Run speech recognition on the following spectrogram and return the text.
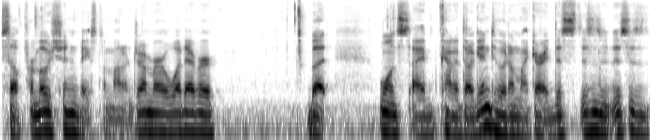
self promotion based on Modern Drummer or whatever. But once I kind of dug into it, I'm like, all right, this this is this is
